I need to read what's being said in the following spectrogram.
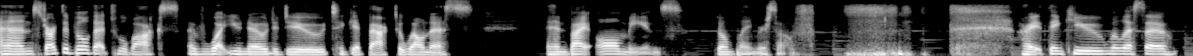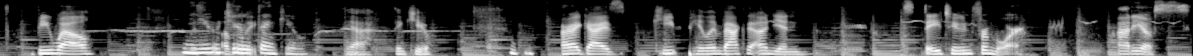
and start to build that toolbox of what you know mm-hmm. to do to get back to wellness. And by all means, don't blame yourself. all right. Thank you, Melissa. Be well. You too. Thank you. Yeah. Thank you. All right, guys, keep peeling back the onion. Stay tuned for more. Adios.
